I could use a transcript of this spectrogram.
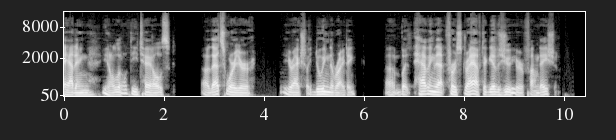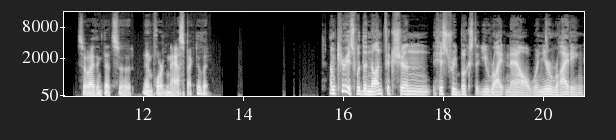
adding, you know, little details. Uh, that's where you're you're actually doing the writing. Uh, but having that first draft, it gives you your foundation. So I think that's uh, an important aspect of it. I'm curious with the nonfiction history books that you write now, when you're writing,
